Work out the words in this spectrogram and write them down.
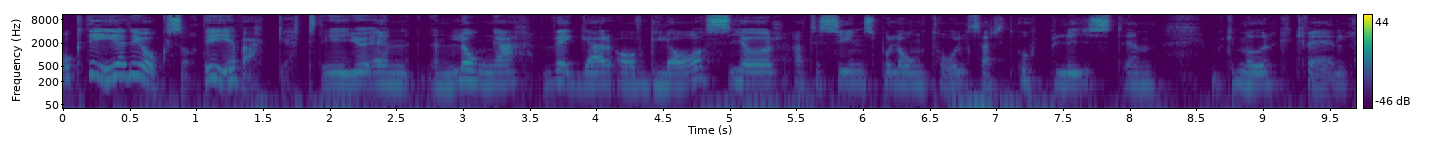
Och det är det också, det är vackert. Det är ju en, en långa väggar av glas gör att det syns på långt håll, särskilt upplyst en mörk kväll.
